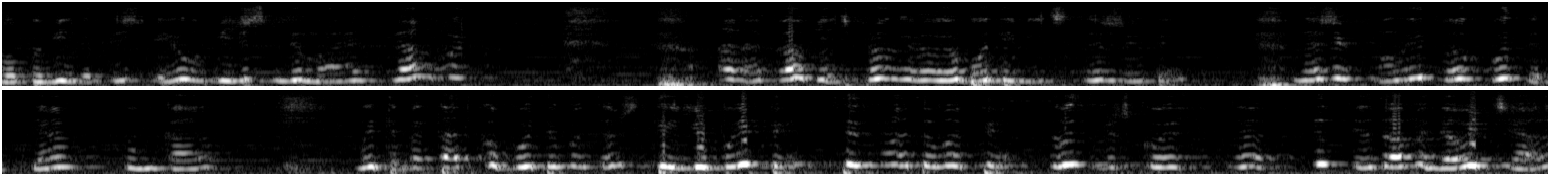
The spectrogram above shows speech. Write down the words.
Можемо повірити, що його більше немає з нами. Але пам'ять про героя буде вічно жити. В наших молитвах, у серцях, думках. Ми тебе, татко, будемо завжди любити та згадувати з усмішкою та сльозами на очах.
